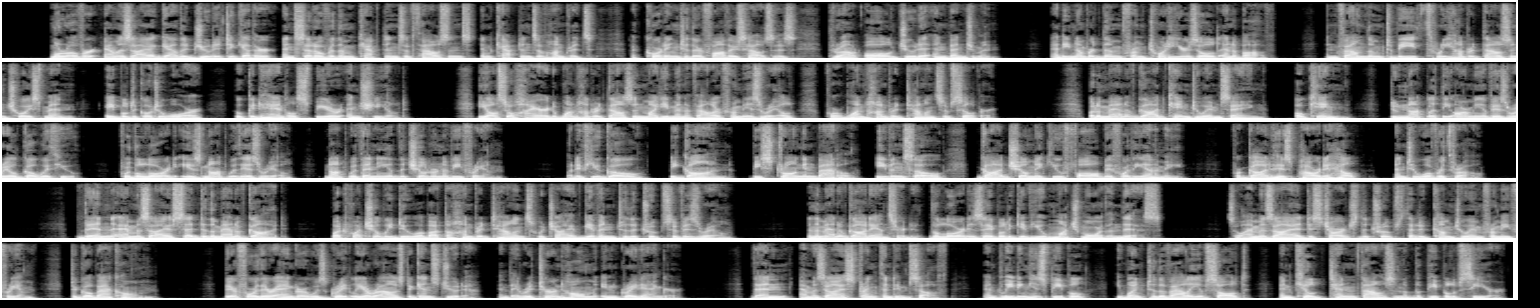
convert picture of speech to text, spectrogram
Moreover, Amaziah gathered Judah together, and set over them captains of thousands and captains of hundreds, according to their fathers' houses, throughout all Judah and Benjamin. And he numbered them from twenty years old and above, and found them to be three hundred thousand choice men, able to go to war, who could handle spear and shield. He also hired one hundred thousand mighty men of valor from Israel for one hundred talents of silver. But a man of God came to him, saying, O king, do not let the army of Israel go with you, for the Lord is not with Israel, not with any of the children of Ephraim. But if you go, be gone, be strong in battle. Even so, God shall make you fall before the enemy, for God has power to help and to overthrow. Then Amaziah said to the man of God, But what shall we do about the hundred talents which I have given to the troops of Israel? And the man of God answered, The Lord is able to give you much more than this. So Amaziah discharged the troops that had come to him from Ephraim, to go back home. Therefore their anger was greatly aroused against Judah, and they returned home in great anger. Then Amaziah strengthened himself, and leading his people, he went to the valley of Salt, and killed ten thousand of the people of Seir.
